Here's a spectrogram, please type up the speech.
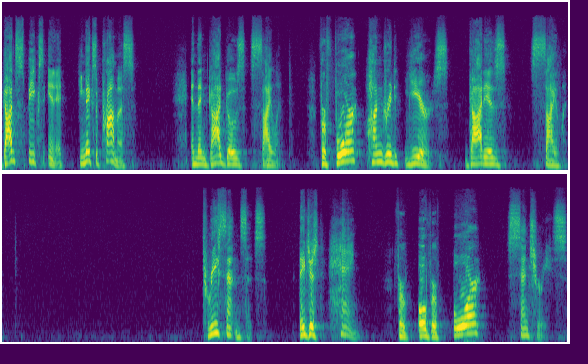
God speaks in it, He makes a promise, and then God goes silent. For 400 years, God is silent. Three sentences, they just hang for over four centuries.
